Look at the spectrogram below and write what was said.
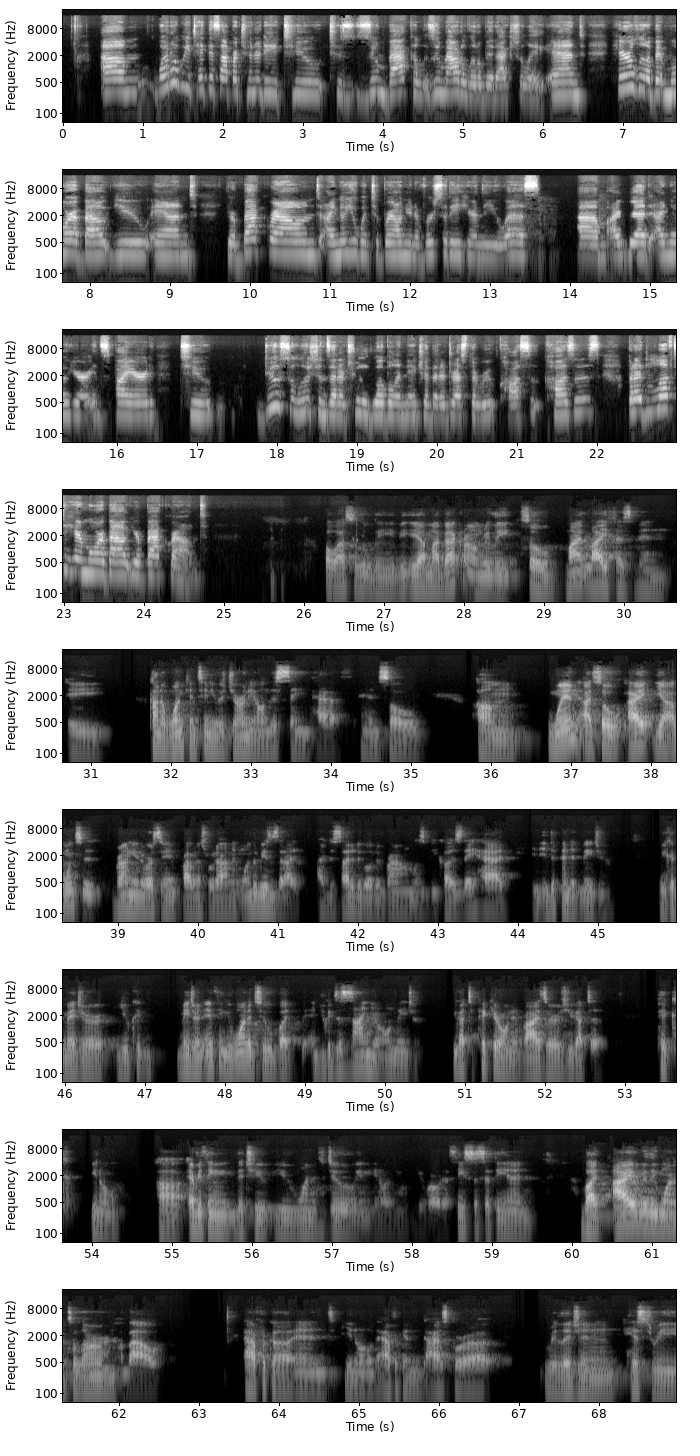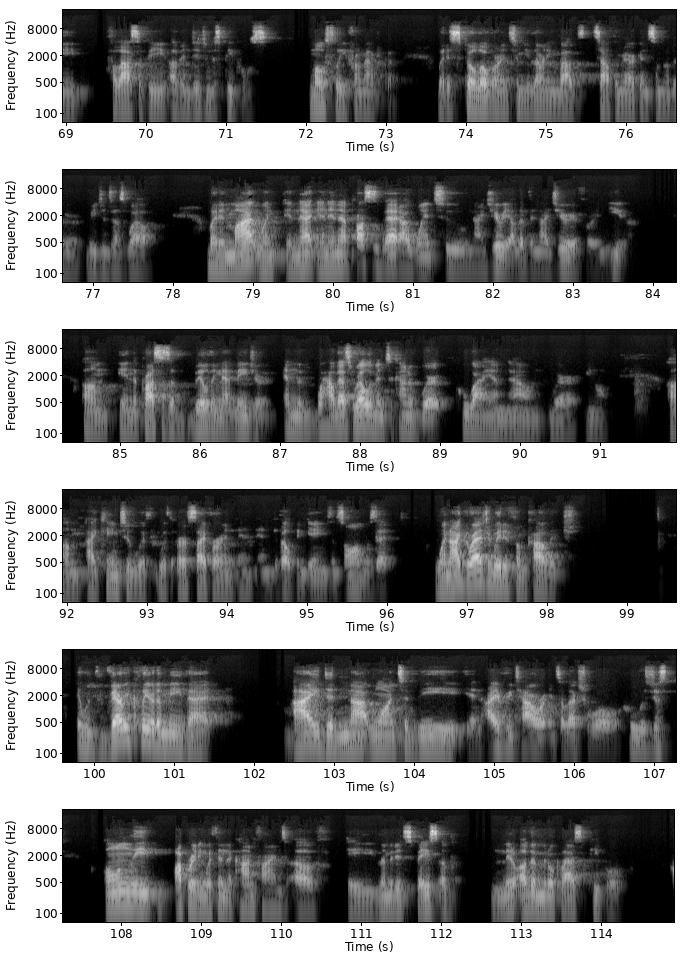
Um, why don't we take this opportunity to to zoom back, zoom out a little bit, actually, and hear a little bit more about you and your background. I know you went to Brown University here in the U.S. Um, I read. I know you're inspired to do solutions that are truly global in nature that address the root causes. But I'd love to hear more about your background. Oh, absolutely. Yeah, my background really, so my life has been a kind of one continuous journey on this same path. And so um, when I, so I, yeah, I went to Brown University in Providence, Rhode Island. One of the reasons that I, I decided to go to Brown was because they had an independent major. You could major, you could major in anything you wanted to, but you could design your own major. You got to pick your own advisors. You got to pick, you know, uh, everything that you you wanted to do, and you know, you, you wrote a thesis at the end. But I really wanted to learn about Africa and you know the African diaspora, religion, history, philosophy of indigenous peoples, mostly from Africa but it spilled over into me learning about South America and some other regions as well. But in my when in that and in that process of that, I went to Nigeria. I lived in Nigeria for a year. Um, in the process of building that major, and the, how that's relevant to kind of where who I am now, where you know um, I came to with with Earth Cipher and, and, and developing games and so on was that when I graduated from college, it was very clear to me that I did not want to be an ivory tower intellectual who was just only operating within the confines of a limited space of middle, other middle class people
